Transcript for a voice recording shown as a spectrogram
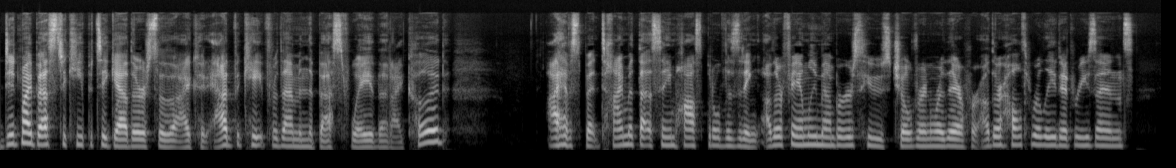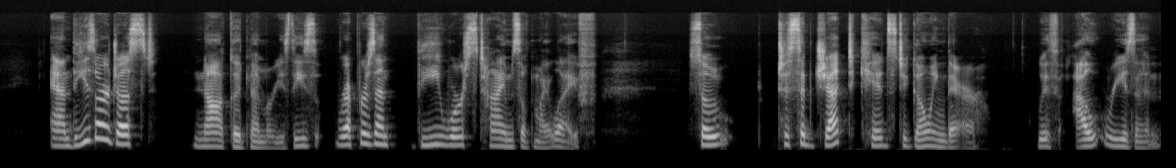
did my best to keep it together so that I could advocate for them in the best way that I could. I have spent time at that same hospital visiting other family members whose children were there for other health related reasons. And these are just not good memories. These represent the worst times of my life. So to subject kids to going there without reason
